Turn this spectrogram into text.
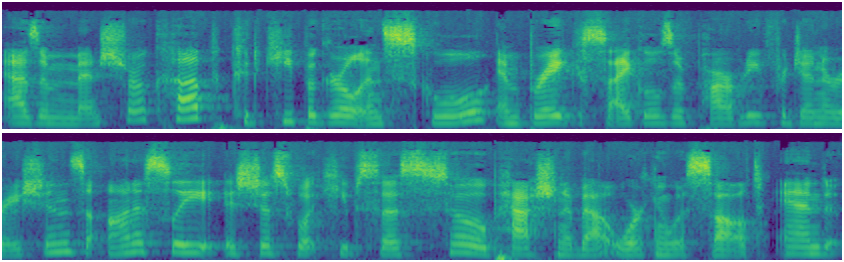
as a menstrual cup could keep a girl in school and break cycles of poverty for generations, honestly, is just what keeps us so passionate about working with Saalt. And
